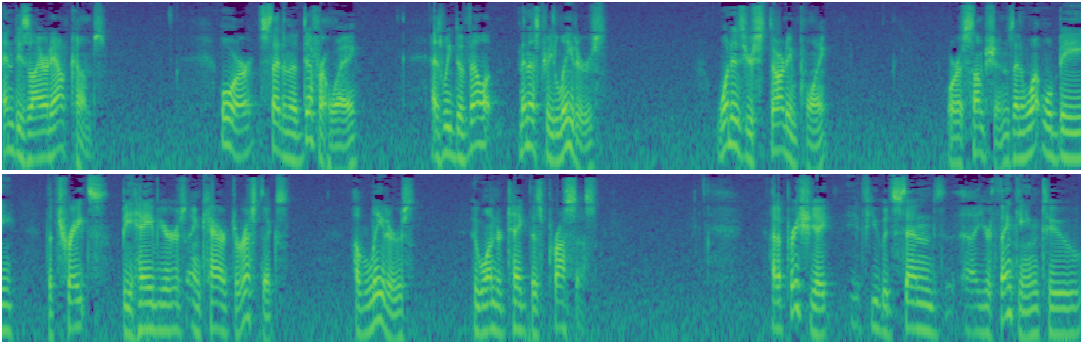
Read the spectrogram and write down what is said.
and desired outcomes. Or, said in a different way, as we develop ministry leaders, what is your starting point or assumptions, and what will be the traits, behaviors, and characteristics of leaders who undertake this process? I'd appreciate if you would send uh, your thinking to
